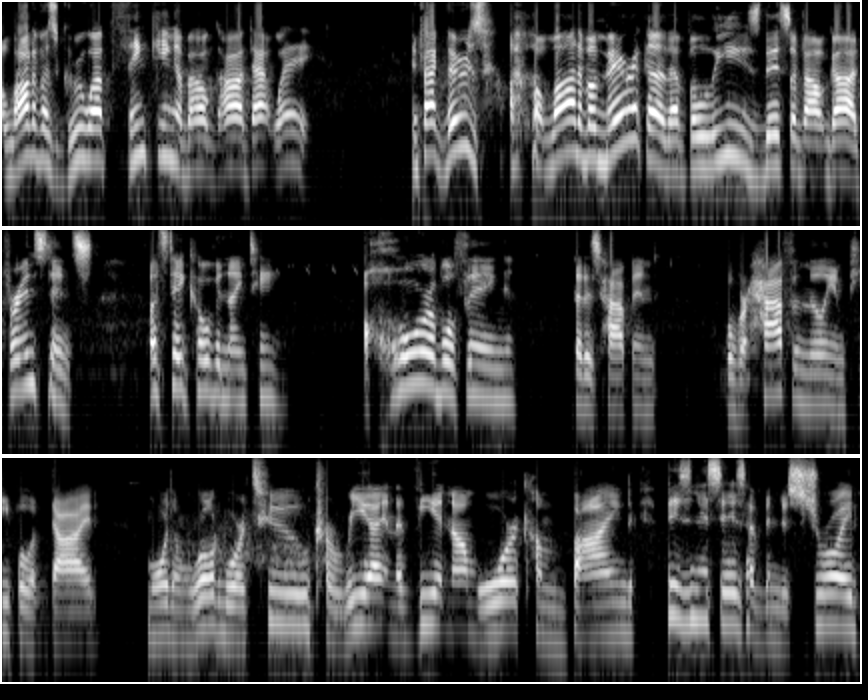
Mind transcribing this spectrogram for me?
a lot of us grew up thinking about God that way. In fact, there's a lot of America that believes this about God. For instance, let's take COVID 19 a horrible thing that has happened. Over half a million people have died. More than World War II, Korea, and the Vietnam War combined. Businesses have been destroyed.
